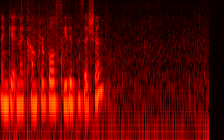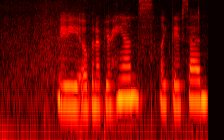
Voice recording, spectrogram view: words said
and get in a comfortable seated position. Maybe open up your hands, like Dave said.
